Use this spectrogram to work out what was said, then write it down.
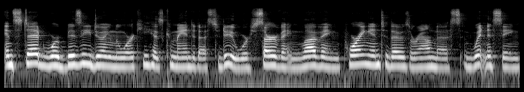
Instead, we're busy doing the work He has commanded us to do. We're serving, loving, pouring into those around us, and witnessing.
